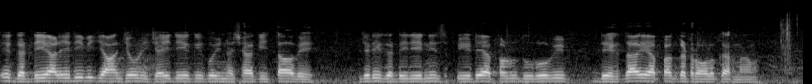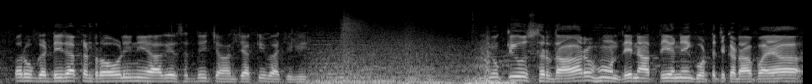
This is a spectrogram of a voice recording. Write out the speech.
ਇਹ ਗੱਡੀ ਵਾਲੇ ਦੀ ਵੀ ਜਾਂਚ ਹੋਣੀ ਚਾਹੀਦੀ ਹੈ ਕਿ ਕੋਈ ਨਸ਼ਾ ਕੀਤਾ ਹੋਵੇ। ਜਿਹੜੀ ਗੱਡੀ ਦੀ ਇੰਨੀ ਸਪੀਡ ਹੈ, ਆਪਾਂ ਨੂੰ ਦੂਰੋਂ ਵੀ ਦੇਖਦਾ ਕਿ ਆਪਾਂ ਕੰਟਰੋਲ ਕਰਨਾ ਵਾ। ਪਰ ਉਹ ਗੱਡੀ ਦਾ ਕੰਟਰੋਲ ਹੀ ਨਹੀਂ ਆ ਗਏ ਸਿੱਧੀ ਚਾਂਚ ਚੱਕ ਹੀ ਵੱਜ ਗਈ। ਕਿਉਂਕਿ ਉਹ ਸਰਦਾਰ ਹੋਣ ਦੇ ਨਾਤੇ ਉਹਨੇ ਗੁੱਟ 'ਚ ਕੜਾ ਪਾਇਆ,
